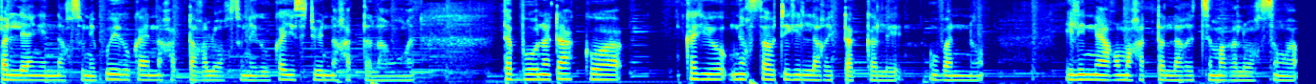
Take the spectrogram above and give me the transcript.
паллиангиннарсуни пуигукаиннахаттаралуарсунигу каюситуиннахатталаунгат таббууна тааккуа каю ngерсаутигилларитtakкали уванну. Илинниарумахатталларитсимагалуарсунга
